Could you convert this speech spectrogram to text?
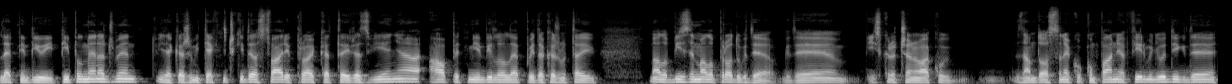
lep mi je bio i people management i da kažem i tehnički deo stvari, projekata i razvijenja, a opet mi je bilo lepo i da kažem taj malo bizne, malo produkt deo, gde iskreno ovako, znam dosta neko kompanija, firme, ljudi gde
